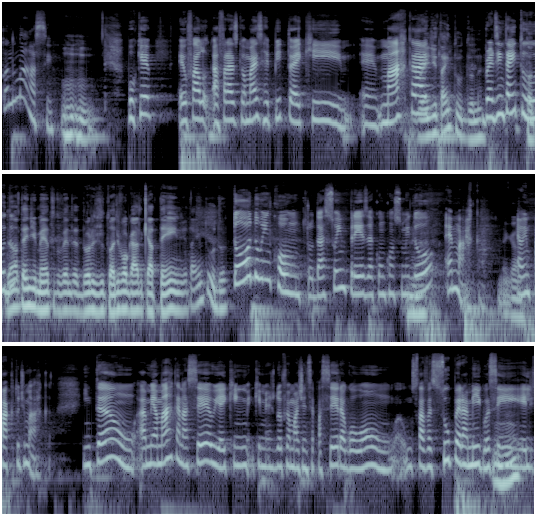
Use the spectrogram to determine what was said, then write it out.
Quando nasce?" Uhum. Porque eu falo, a frase que eu mais repito é que é, marca. Branding está em tudo, né? Branding está em tudo. Tá atendimento do vendedor, do advogado que atende, está em tudo. Todo o encontro da sua empresa com o consumidor é, é marca. Legal. É o impacto de marca. Então, a minha marca nasceu, e aí quem, quem me ajudou foi uma agência parceira, a GoOn. O Gustavo é super amigo, assim. Uhum. Ele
